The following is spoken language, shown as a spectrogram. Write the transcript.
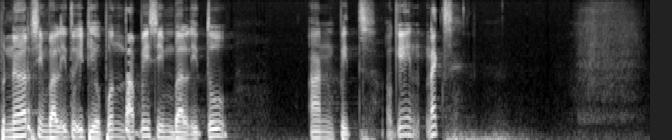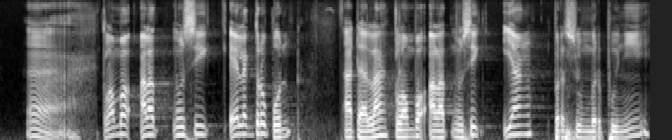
Benar simbal itu idiopun tapi simbal itu unpitch. Oke, next. Nah, kelompok alat musik elektropon adalah kelompok alat musik yang bersumber bunyi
